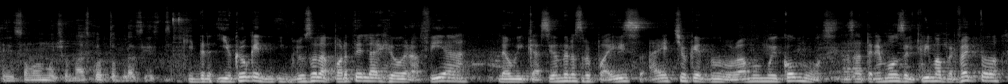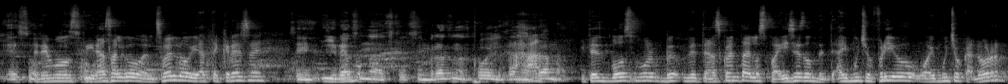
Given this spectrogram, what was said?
sí, somos mucho más cortoplacistas. Yo creo que incluso la parte de la geografía, la ubicación de nuestro país ha hecho que nos volvamos muy cómodos. O sea, tenemos el clima perfecto, eso, tenemos, tiras algo del suelo y ya te crece. Sí, y tiras unas, sembras unas coiles en la rama. Entonces vos te das cuenta de los países donde hay mucho frío o hay mucho calor,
